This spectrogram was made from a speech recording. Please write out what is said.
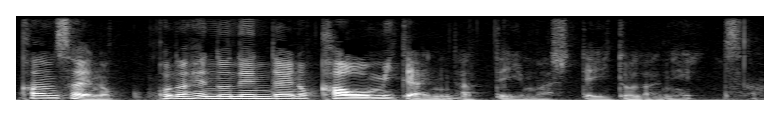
関西のこの辺の年代の顔みたいになっていまして糸谷さん。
